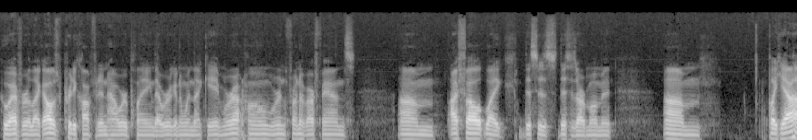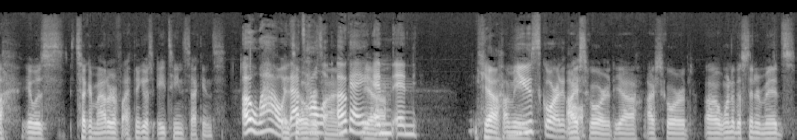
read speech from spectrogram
whoever. Like I was pretty confident in how we were playing that we were gonna win that game. We're at home. We're in front of our fans um, I felt like this is this is our moment. Um, but yeah, it was it took a matter of I think it was 18 seconds. Oh wow, that's how. Okay, Yeah. and and Yeah, I mean you scored. I scored. Yeah, I scored. Uh, one of the center mids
